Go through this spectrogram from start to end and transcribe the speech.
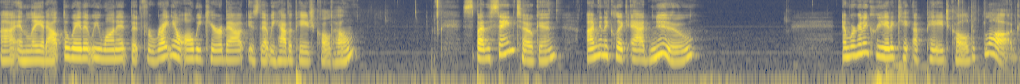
uh, and lay it out the way that we want it. But for right now, all we care about is that we have a page called home. By the same token, I'm going to click Add New, and we're going to create a, a page called Blog.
